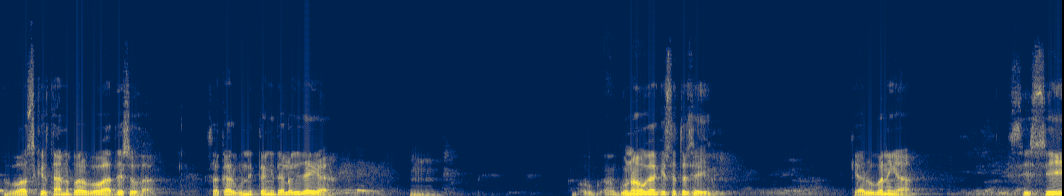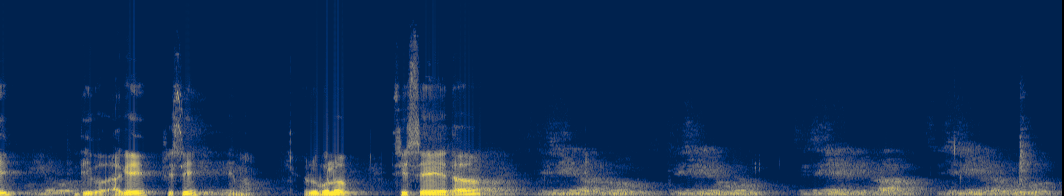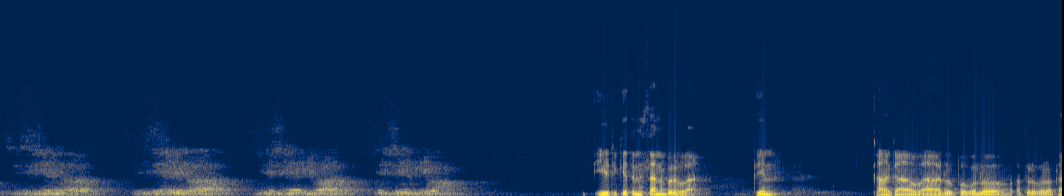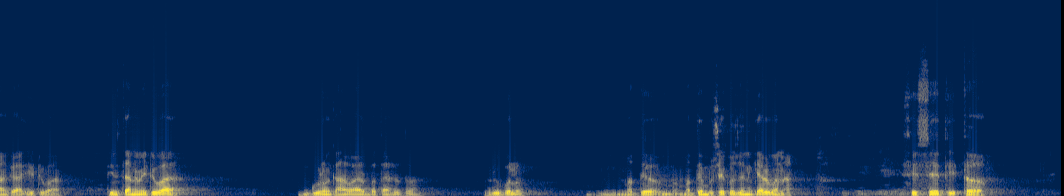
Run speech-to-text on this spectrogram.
वस के स्थान पर वो आदेश होगा। सकार को नित्य लग जाएगा? हम्म। गुण होगा किस सूत्र से? क्या रूप बनेगा? शिष्य धीव आगे, शिष्य रू बोलो। शिष्य ध ईट कितने स्थान पर हुआ? तीन। कहाँ कहाँ हुआ? रूप बोलो, अतुल बोलो, कहाँ कहाँ ईट हुआ? तीन स्थान में ईट हुआ? गुण कहाँ हुआ? बता सो तो। रूप बोलो। मध्य, मध्यम पुरुष को जन क्या बना? शिष्य थी तो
